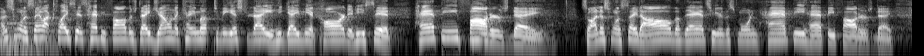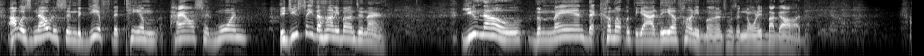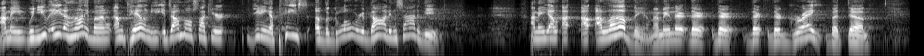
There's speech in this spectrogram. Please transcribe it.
I just want to say, like Clay says, Happy Father's Day. Jonah came up to me yesterday and he gave me a card and he said, Happy Father's Day. So I just want to say to all the dads here this morning, Happy, Happy Father's Day. I was noticing the gift that Tim House had won. Did you see the honey buns in there? You know the man that come up with the idea of honey buns was anointed by God. I mean, when you eat a honey bun, I'm telling you, it's almost like you're getting a piece of the glory of God inside of you. I mean, I, I, I love them. I mean, they're, they're, they're, they're, they're great, but uh,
